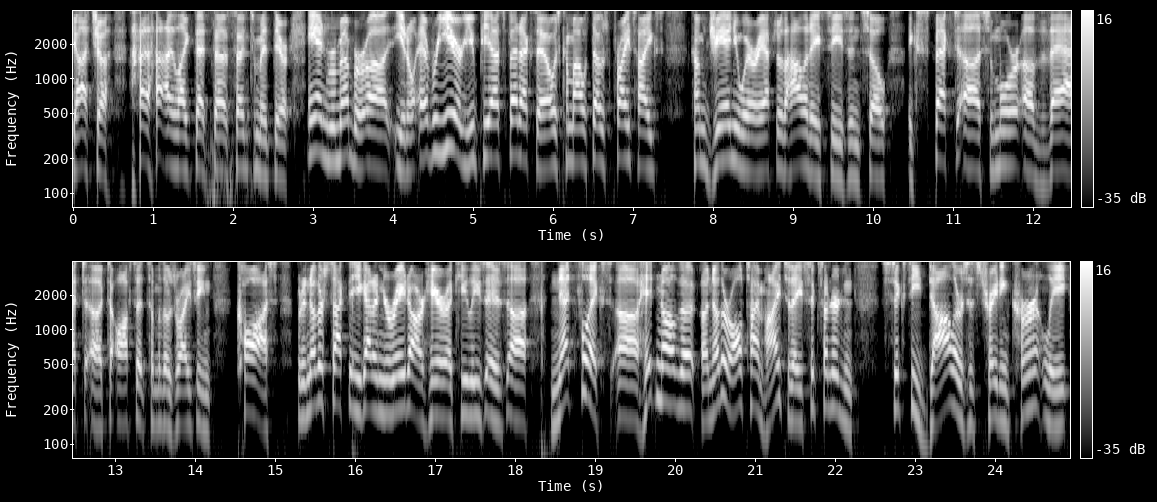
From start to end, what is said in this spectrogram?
Gotcha. I like that uh, sentiment there. And remember, uh, you know, every year UPS, FedEx, they always come out with those price hikes come January after the holiday season. So expect uh, some more of that uh, to offset some of those rising costs. But another stock that you got on your radar here, Achilles, is uh, Netflix uh, hitting all the, another all-time high today, $660. It's trading currently.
